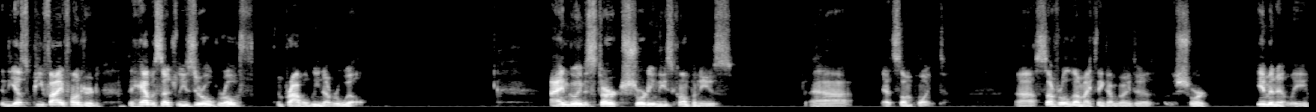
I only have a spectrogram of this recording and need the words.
in the S&P 500 that have essentially zero growth and probably never will. I'm going to start shorting these companies uh, at some point. Uh, several of them I think I'm going to short imminently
